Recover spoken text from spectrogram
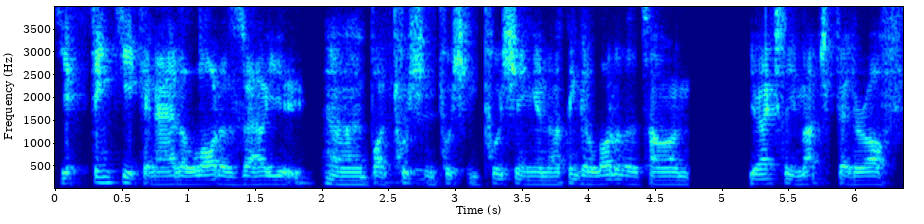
You think you can add a lot of value uh, by pushing, pushing, pushing, and I think a lot of the time you're actually much better off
